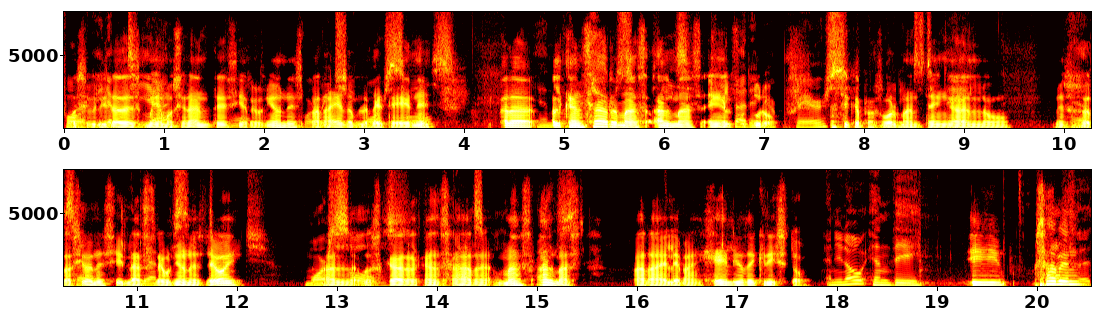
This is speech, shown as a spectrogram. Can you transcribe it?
posibilidades muy emocionantes y reuniones para E EWTN para alcanzar más almas en el futuro. Así que por favor manténganlo en sus oraciones y las reuniones de hoy al buscar alcanzar más almas para el Evangelio de Cristo. Y saben,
